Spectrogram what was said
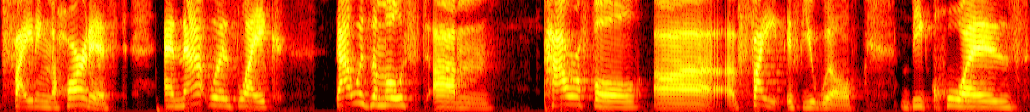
fighting the hardest and that was like that was the most um powerful uh fight if you will because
